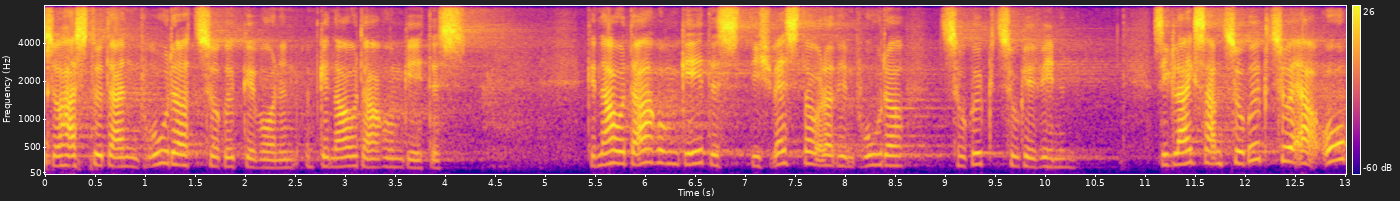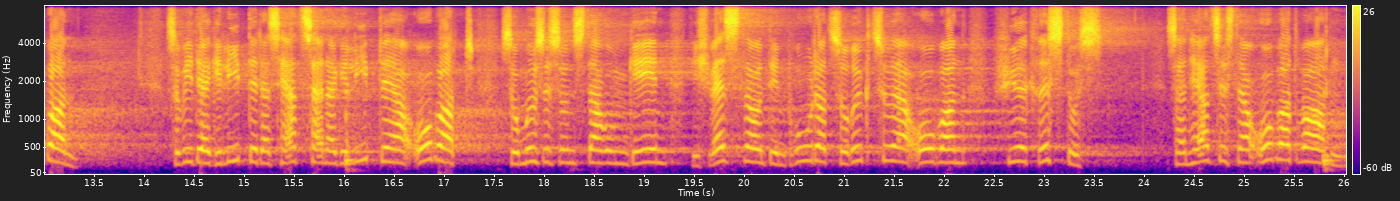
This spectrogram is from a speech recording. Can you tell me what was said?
so hast du deinen Bruder zurückgewonnen. Und genau darum geht es. Genau darum geht es, die Schwester oder den Bruder zurückzugewinnen, sie gleichsam zurückzuerobern. So wie der Geliebte das Herz seiner Geliebte erobert, so muss es uns darum gehen, die Schwester und den Bruder zurückzuerobern für Christus. Sein Herz ist erobert worden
